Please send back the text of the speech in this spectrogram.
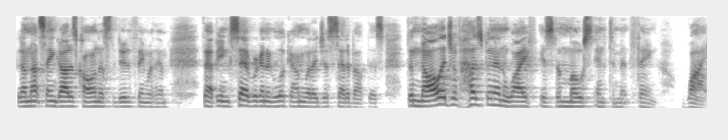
that I'm not saying God is calling us to do the thing with Him. That being said, we're going to look on what I just said about this. The knowledge of husband and wife is the most intimate thing. Why?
